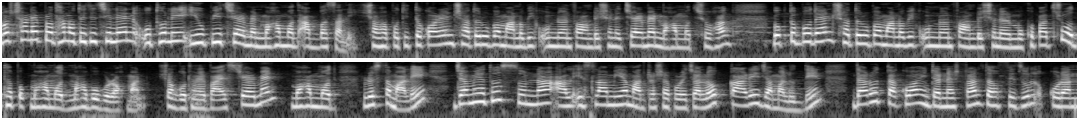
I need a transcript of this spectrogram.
অনুষ্ঠানের প্রধান অতিথি ছিলেন উথলি ইউপি চেয়ারম্যান মোহাম্মদ আব্বাস আলী। সভাপতিত্ব করেন শতরূপা মানবিক উন্নয়ন ফাউন্ডেশনের চেয়ারম্যান মোহাম্মদ সোহাগ। বক্তব্য দেন শতরূপা মানবিক উন্নয়ন ফাউন্ডেশনের মুখপাত্র অধ্যাপক মোহাম্মদ মাহবুবুর রহমান। সংগঠনের ভাইস চেয়ারম্যান মোহাম্মদ রুস্তম আলী। জামিয়াতুস সুন্না আল ইসলামিয়া মাদ্রাসা পরিচালক কারি জামাল উদ্দিন। দারুদ তাকওয়া ইন্টারন্যাশনাল তহফিজুল কোরআন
